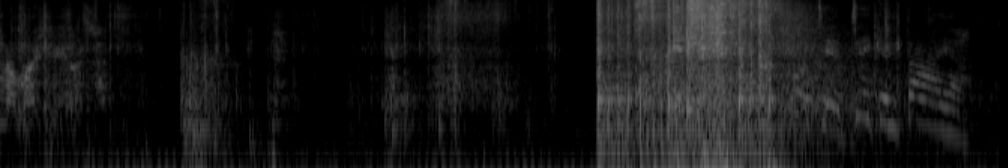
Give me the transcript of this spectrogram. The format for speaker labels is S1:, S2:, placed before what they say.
S1: Closing on my heels.
S2: Taking fire.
